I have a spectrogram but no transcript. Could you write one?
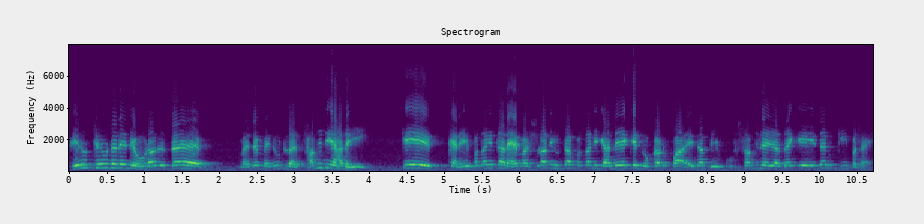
ਫਿਰ ਉੱਥੇ ਉਹਨਾਂ ਨੇ ਨਿਹੋਰਾ ਦਿੱਤਾ ਹੈ, ਮੈਨੂੰ ਮੈਨੂੰ ਲ- ਸਮਝ ਨਹੀਂ ਆ ਰਹੀ ਕਿ ਘਰੇ ਪਤਾ ਨਹੀਂ ਤਾਂ ਰਹਿ ਮਸ਼ਵਰਾ ਨਹੀਂ ਹੁੰਦਾ ਪਤਾ ਨਹੀਂ ਗੱਲ ਇਹ ਕਿ ਲੋਕਾਂ ਨੂੰ ਇਹਨਾਂ ਬੇਵਕੂਫ ਸਮਝ ਲਿਆ ਜਾਂਦਾ ਕਿ ਇਹਨਾਂ ਨੂੰ ਕੀ ਪਤਾ ਹੈ।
